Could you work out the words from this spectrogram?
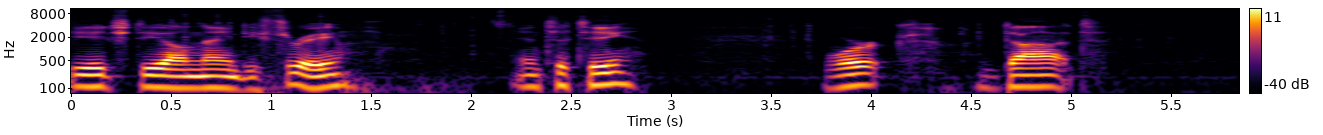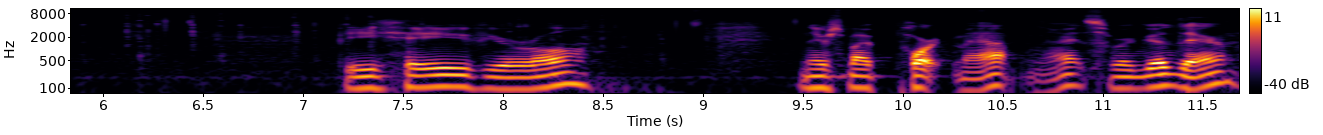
VHDL93. Entity work dot behavioral. And there's my port map. Alright, so we're good there.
